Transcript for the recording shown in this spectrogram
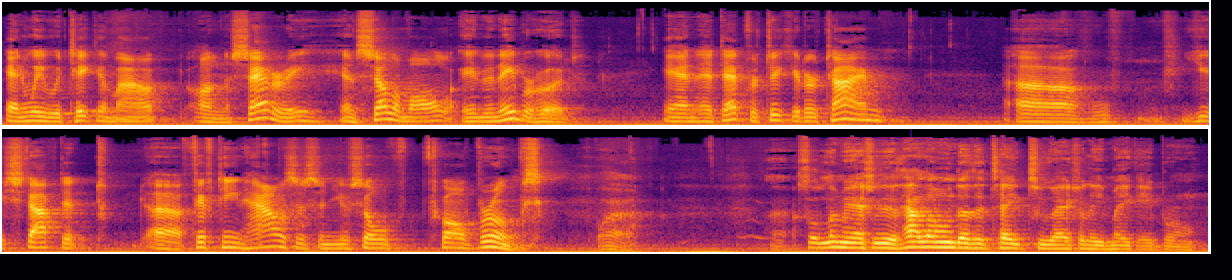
and we would take them out on the Saturday and sell them all in the neighborhood. And at that particular time, uh, you stopped at uh, 15 houses and you sold 12 brooms. Wow. Uh, so let me ask you this: How long does it take to actually make a broom?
